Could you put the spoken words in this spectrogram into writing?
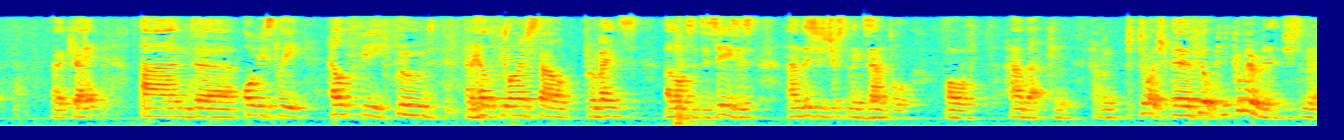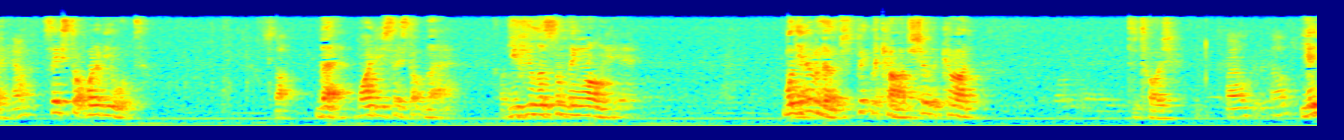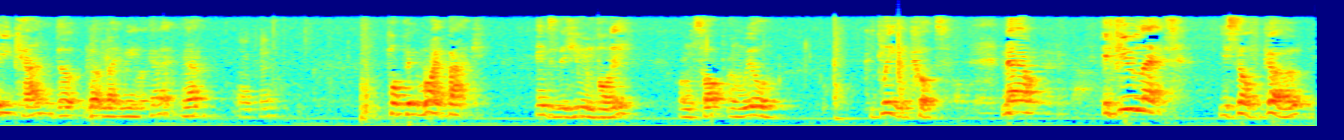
Okay, and uh, obviously healthy food and a healthy lifestyle prevents a lot of diseases, and this is just an example of how that can happen. Uh, Phil, can you come here a minute? Just a minute. Say stop whenever you want. Stop. There. Why do you say stop there? Do you feel there's something wrong here? Well, you never know. Just pick the card. Show the card to Toj. Can I look at the card? Yeah, you can. Don't, don't make me look at it. Yeah. Okay. Pop it right back into the human body on top, and we'll complete the cut. Now, if you let yourself go,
